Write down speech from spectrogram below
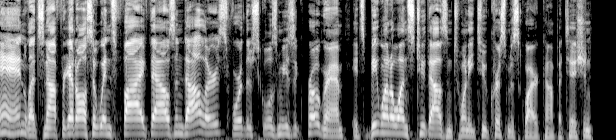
And let's not forget, also wins $5,000 for their school's music program. It's B101's 2022 Christmas Choir competition,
